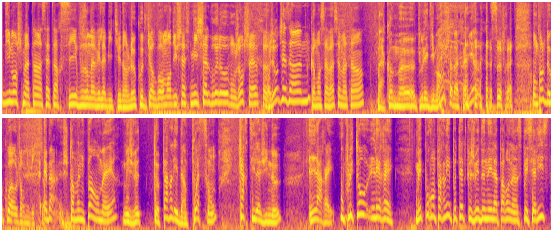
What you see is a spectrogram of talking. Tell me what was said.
dimanche matin à cette heure-ci, vous en avez l'habitude, hein, le coup de cœur gourmand du chef Michel Bruno. Bonjour chef. Bonjour Jason. Comment ça va ce matin? Bah comme euh, tous les dimanches, ça va très bien. C'est vrai. On parle de quoi aujourd'hui? Eh ben, je t'emmène pas en mer, mais je vais te parler d'un poisson cartilagineux, l'arrêt, ou plutôt les raies. Mais pour en parler, peut-être que je vais donner la parole à un spécialiste,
